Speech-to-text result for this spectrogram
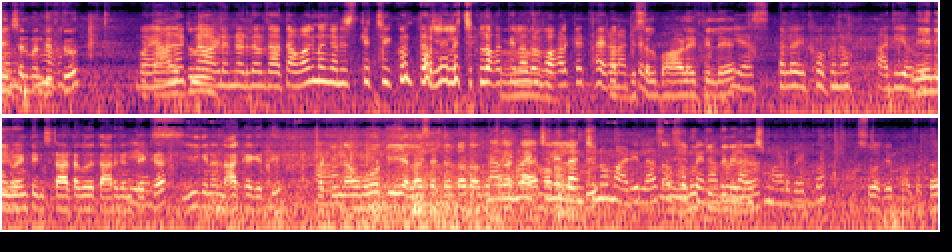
ಟೆನ್ಷನ್ ಬಂದಿತ್ತು. ಭಯಾನಕ್ ನಾಳೆ ನಡೆದಾಡ್ದ ಅವಾಗ ನಂಗೆ ಅನಿಸ್ಕೆ ಚಿಕ್ಕನ್ ತರಲಿಲ್ಲ ಚಲೋ ಆತಿಲ್ಲ ಅದು ಭಾಳ ಕೆಟ್ಟ ಹೈರಾಣ ಬಿಸಿಲು ಭಾಳ ಐತಿ ಇಲ್ಲಿ. ಎಸ್ ಚಲೋ ಈಗ ಹೋಗೋಣ Adiyogi main event in start ಆಗೋದೈತೆ ಆರು ಗಂಟೆಗೆ ಈಗಿನ ನಾಲ್ಕು ಆಗೈತಿ. ಬಟ್ ನಾವು ಹೋಗಿ ಎಲ್ಲ ಸೆಟಲ್ ಆಗೋದು ಆಗೋ ನಾವಿನ್ನೂ ಆ್ಯಕ್ಚುಲಿ ಲಂಚ್ನೂ ಮಾಡಿಲ್ಲ ಸೊ ನಾವ್ ಸ್ವಲ್ಪ ಏನಾದರೂ ಲಂಚ್ ಮಾಡಬೇಕು. ಸೊ ಆಗೈತೆ ನೋಡ್ಬೇಕು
